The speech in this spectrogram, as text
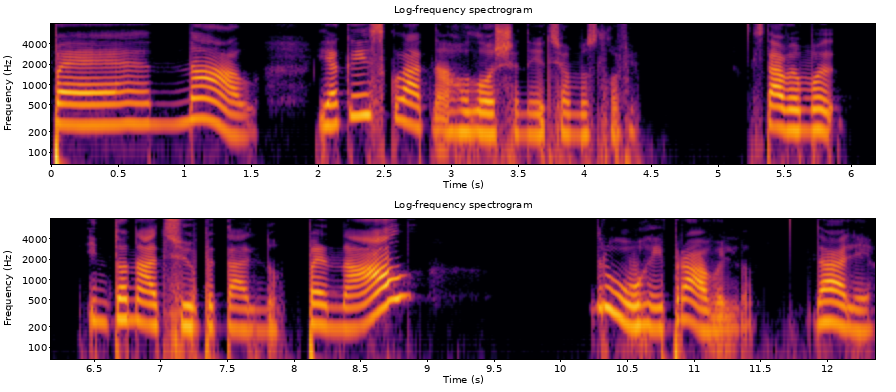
Пенал. Який склад наголошений у цьому слові? Ставимо інтонацію питальну. Пенал. Другий, правильно. Далі.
